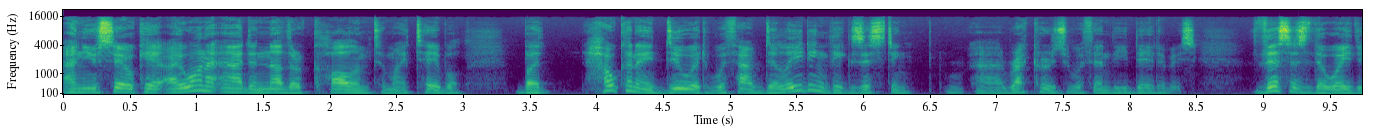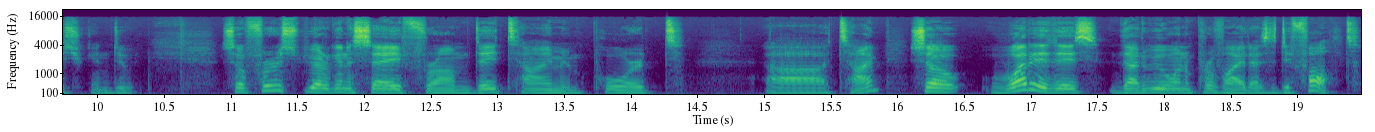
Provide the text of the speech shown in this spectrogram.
and you say, okay, I want to add another column to my table, but how can I do it without deleting the existing uh, records within the database? This is the way that you can do it. So first we are going to say from date time import uh, time. So what it is that we want to provide as default.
